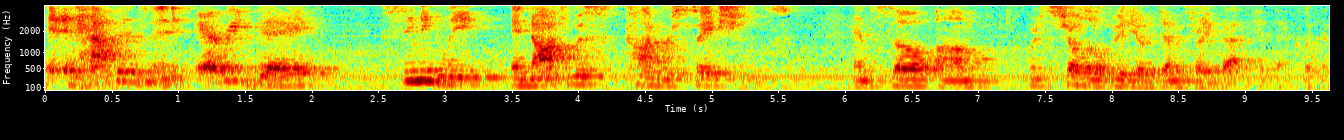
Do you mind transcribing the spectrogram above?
it happens in everyday, seemingly innocuous conversations. And so um, I'm going to show a little video to demonstrate that. Hit that clicker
